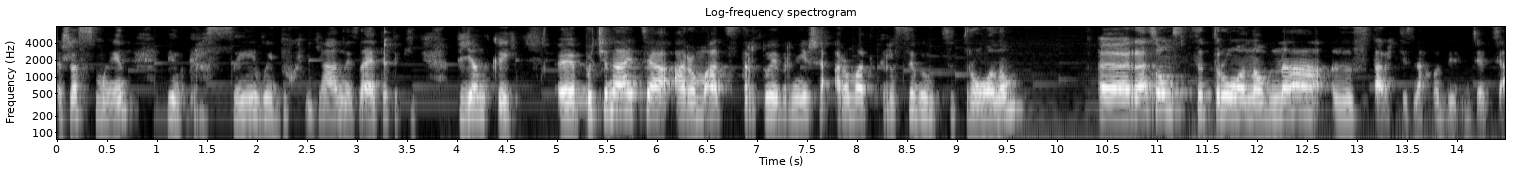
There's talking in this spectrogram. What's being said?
жасмин. Він красивий, духм'яний, знаєте, такий п'янкий. Е, починається аромат, стартує верніше аромат красивим цитроном. Е, Разом з цитроном на старті знаходяться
